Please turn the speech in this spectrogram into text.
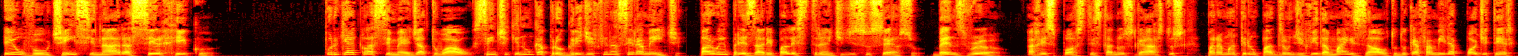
Eu vou te ensinar a ser rico. Porque a classe média atual sente que nunca progride financeiramente. Para o empresário e palestrante de sucesso Ben Zruel, a resposta está nos gastos para manter um padrão de vida mais alto do que a família pode ter,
